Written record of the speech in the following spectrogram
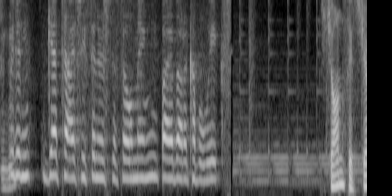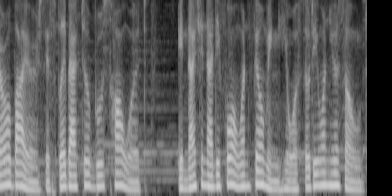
We didn't get to actually finish the filming by about a couple weeks. John Fitzgerald Byers is played by actor Bruce Harwood. In 1994, when filming, he was 31 years old,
